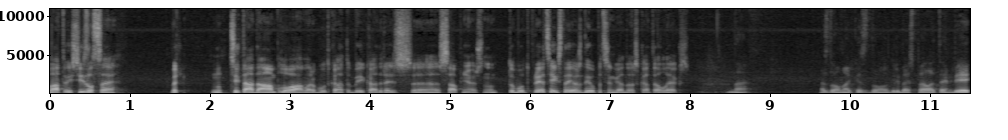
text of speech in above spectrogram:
Latvijas izlasē, nu, citādā amplitūdā, varbūt kā tu biji kādreiz uh, sapņojis. Nu, tu būtu priecīgs tajos 12 gados, kā tev liekas? Nē, es domāju, ka es domāju, gribēju spēlēt NBA.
